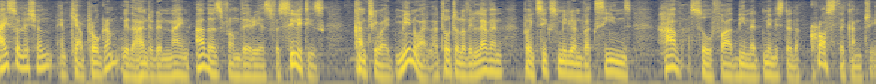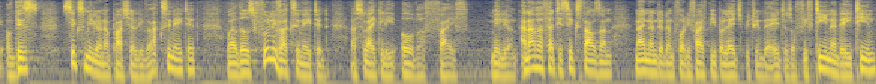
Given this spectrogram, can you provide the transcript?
isolation and care program, with 109 others from various facilities countrywide. Meanwhile, a total of 11.6 million vaccines have so far been administered across the country. Of this, 6 million are partially vaccinated, while those fully vaccinated are slightly over 5 million. Another 36,945 people aged between the ages of 15 and 18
